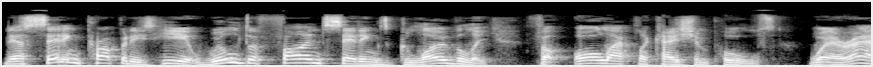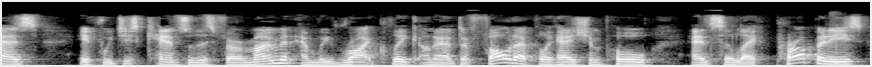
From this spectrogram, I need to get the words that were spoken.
Now setting properties here will define settings globally for all application pools, whereas if we just cancel this for a moment and we right click on our default application pool and select properties,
